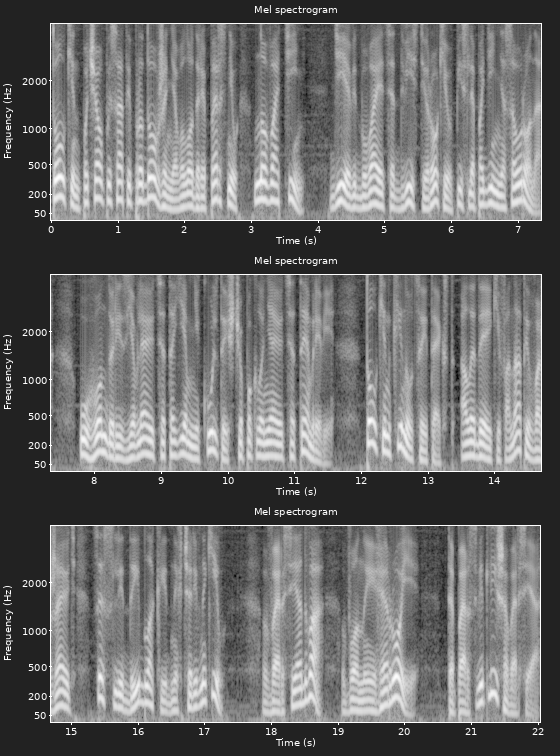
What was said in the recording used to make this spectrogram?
Толкін почав писати продовження володаря перснів Нова тінь. Дія відбувається 200 років після падіння Саурона. У Гондорі з'являються таємні культи, що поклоняються темряві. Толкін кинув цей текст, але деякі фанати вважають це сліди блакитних чарівників. Версія 2. Вони герої. Тепер світліша версія.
